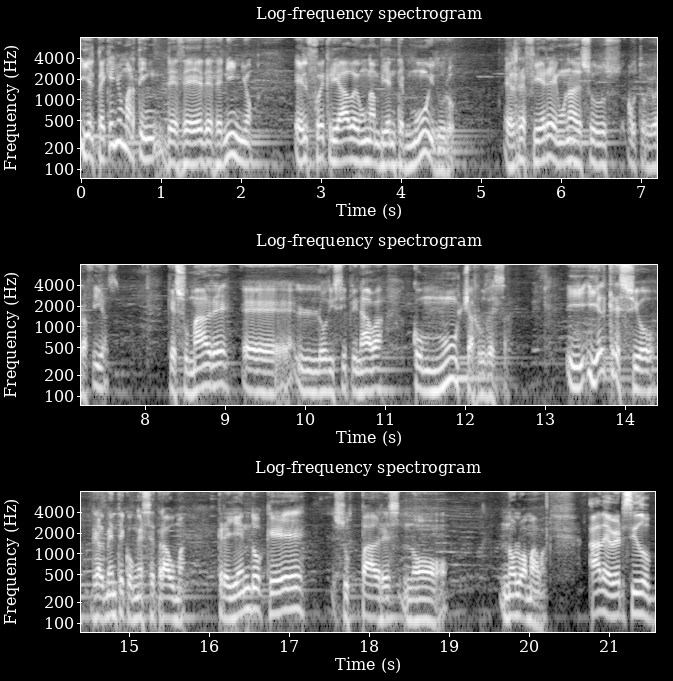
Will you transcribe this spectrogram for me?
y el pequeño Martín, desde, desde niño, él fue criado en un ambiente muy duro. Él refiere en una de sus autobiografías que su madre eh, lo disciplinaba con mucha rudeza. Y, él creció realmente con ese trauma, creyendo que sus padres no, no lo amaban. Ha de haber sido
